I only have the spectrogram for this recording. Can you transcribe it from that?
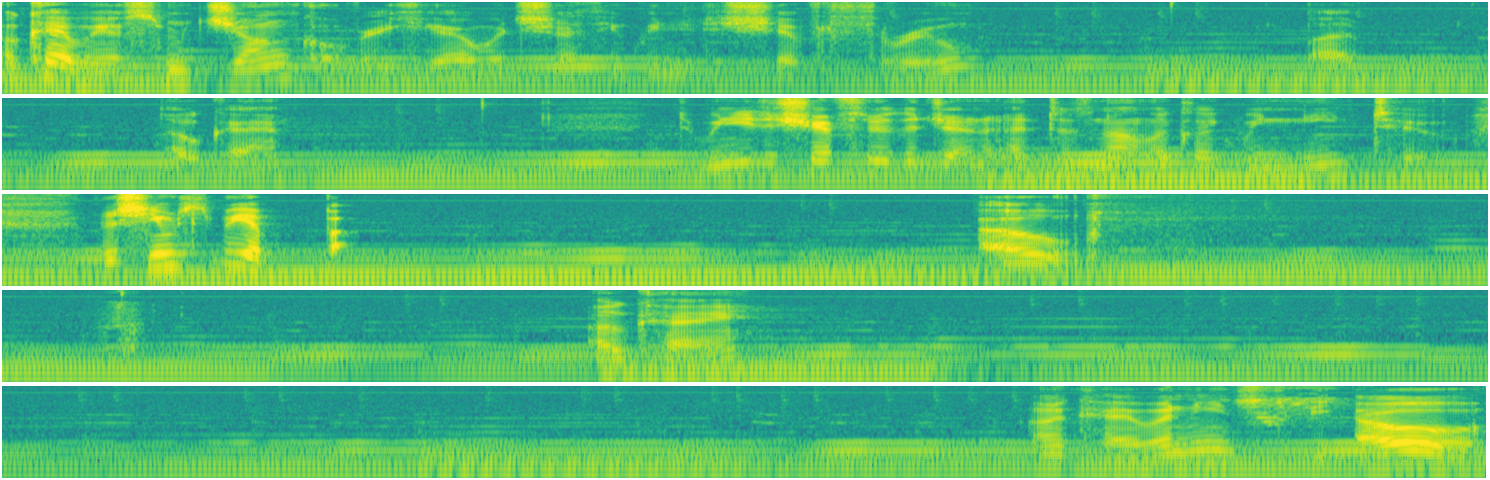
Okay, we have some junk over here, which I think we need to shift through. But Okay. Do we need to shift through the gen? It does not look like we need to. There seems to be a. Oh. Okay. Okay, what needs to be... Oh.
